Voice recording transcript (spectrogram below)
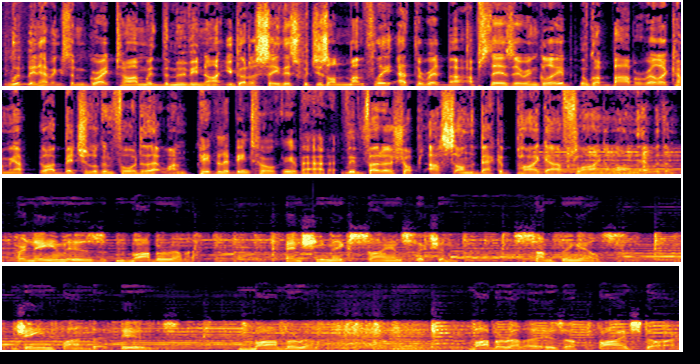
We've been having some great time with the movie night. You've got to see this, which is on monthly at the Red Bar upstairs there in Glebe. We've got Barbarella coming up. I bet you're looking forward to that one. People have been talking about it. We've photoshopped us on the back of Pygar flying along there with them. Her name is Barbarella, and she makes science fiction something else. Jane Fonda is Barbarella. Barbarella is a five star,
